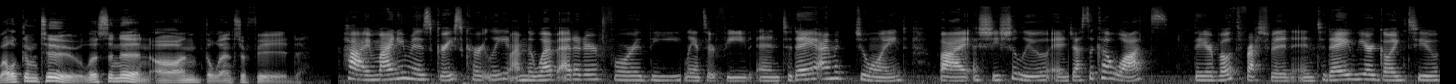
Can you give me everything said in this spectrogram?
Welcome to Listen In on the Lancer Feed. Hi, my name is Grace Kirtley. I'm the web editor for the Lancer feed, and today I'm joined by Ashisha Liu and Jessica Watts. They are both freshmen, and today we are going to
